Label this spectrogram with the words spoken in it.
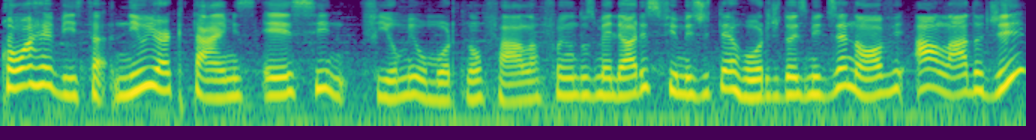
com a revista New York Times, esse filme, O Morto Não Fala, foi um dos melhores filmes de terror de 2019, ao lado de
